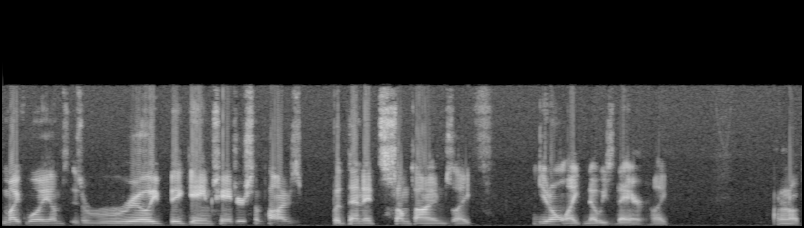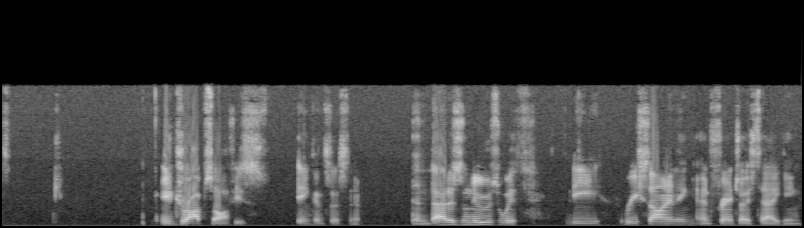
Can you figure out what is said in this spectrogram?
Mike Williams is a really big game changer sometimes, but then it's sometimes like you don't like know he's there. Like I don't know, it's, he drops off. He's inconsistent, and that is the news with the re-signing and franchise tagging.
